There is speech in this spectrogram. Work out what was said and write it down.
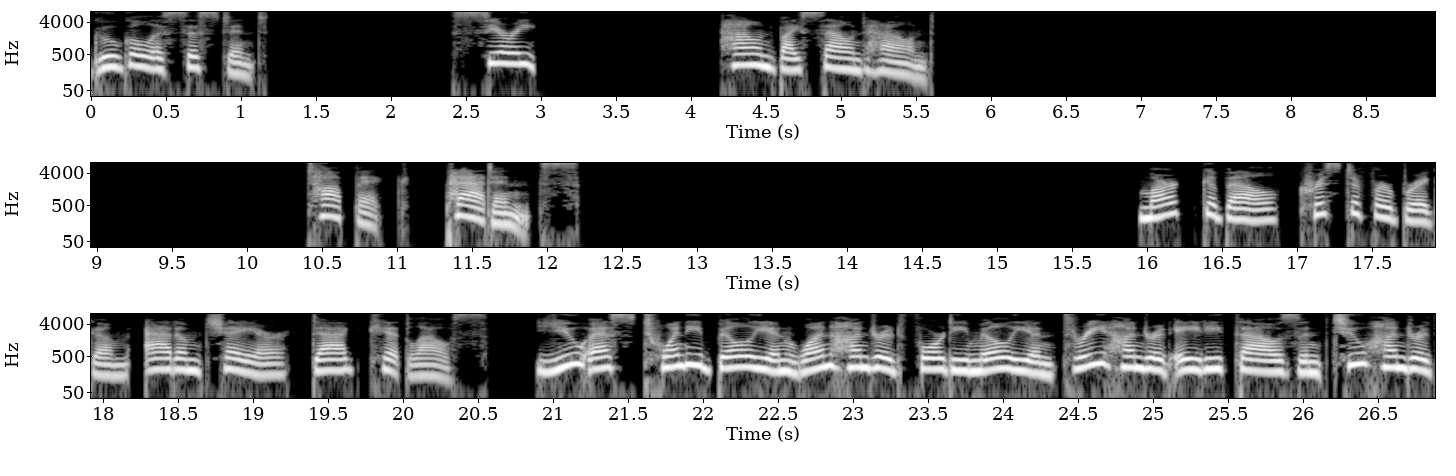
Google Assistant Siri Hound by SoundHound. Topic Patents. Mark Gabel, Christopher Brigham, Adam Cheyer, Dag Kittlaus US twenty billion one hundred forty million three hundred eighty thousand two hundred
